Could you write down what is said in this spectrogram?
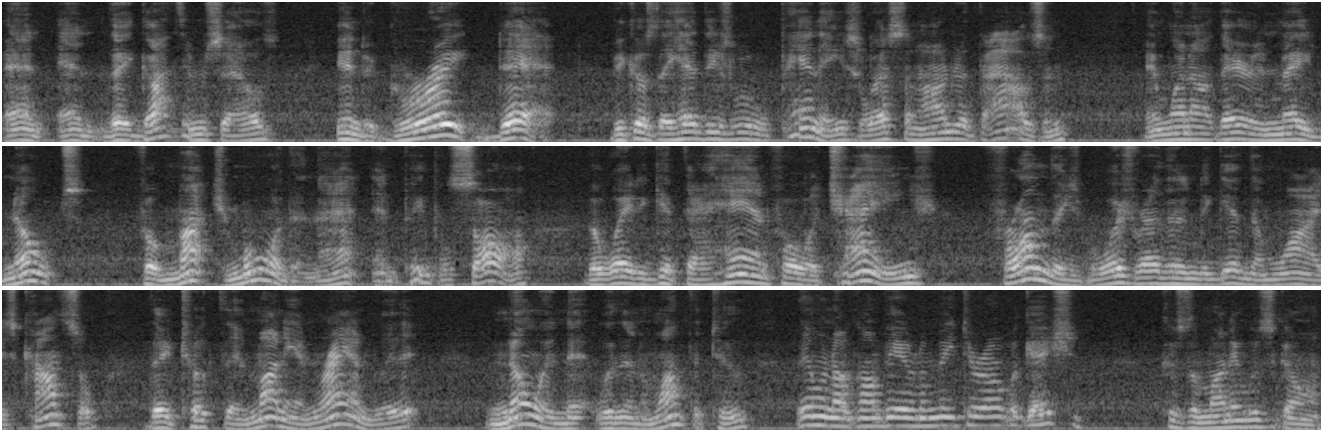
And, and they got themselves into great debt because they had these little pennies, less than a hundred thousand, and went out there and made notes for much more than that. And people saw the way to get their handful of change from these boys rather than to give them wise counsel. They took their money and ran with it, knowing that within a month or two they were not going to be able to meet their obligation because the money was gone.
